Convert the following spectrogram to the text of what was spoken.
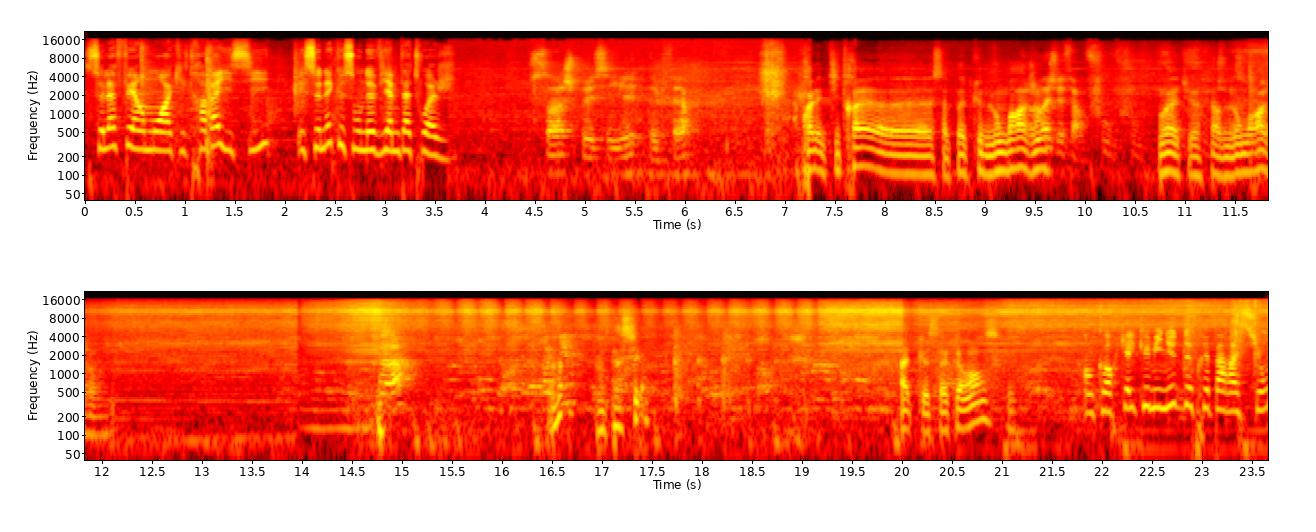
cela fait un mois qu'il travaille ici, et ce n'est que son neuvième tatouage. Ça, je peux essayer de le faire. Après, les petits traits, euh, ça peut être que de l'ombrage. hein. Ouais, je vais faire fou, fou. Ouais, tu vas faire de l'ombrage. hein. Hein Impatient. Hâte que ça commence. Encore quelques minutes de préparation.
